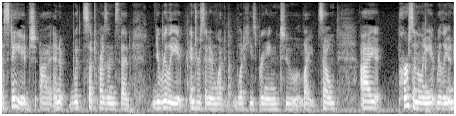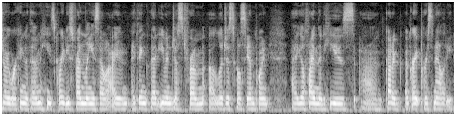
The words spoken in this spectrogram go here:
a stage uh, and a, with such presence that you're really interested in what, what he's bringing to light. So I personally really enjoy working with him. He's great, he's friendly, so I, I think that even just from a logistical standpoint, uh, you'll find that he's uh, got a, a, great personality.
